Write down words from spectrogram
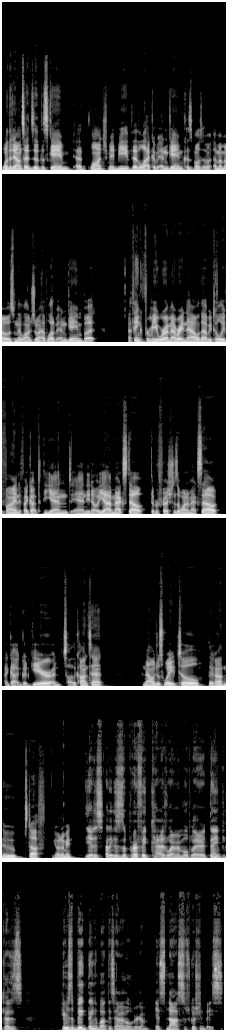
one of the downsides of this game at launch may be the lack of end game because most MMOs when they launch don't have a lot of end game. But I think for me where I'm at right now, that'd be totally fine if I got to the end and you know, yeah, I maxed out the professions I want to max out. I got good gear. I saw the content. And now I'll just wait till they come out with new stuff. You know what I mean? Yeah, this I think this is a perfect casual MMO player thing because here's the big thing about this MMO program. It's not subscription based.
